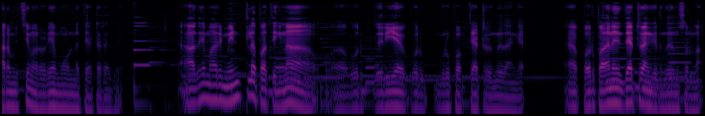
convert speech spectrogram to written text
ஆரம்பித்து மறுபடியும் மூணு தேட்டர் அது. அதே மாதிரி மின்ட்டில் பார்த்தீங்கன்னா ஒரு பெரிய ஒரு குரூப் ஆஃப் தேட்டர் இருந்தது அங்கே இப்போ ஒரு பதினைந்து தேட்டர் அங்கே இருந்ததுன்னு சொல்லலாம்.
